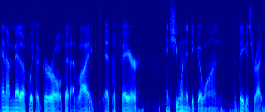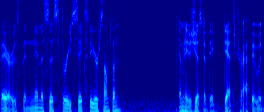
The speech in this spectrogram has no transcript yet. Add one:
and I met up with a girl that I liked at the fair, and she wanted to go on the biggest ride there. It was the Nemesis 360 or something. I mean, it was just a big death trap. It would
